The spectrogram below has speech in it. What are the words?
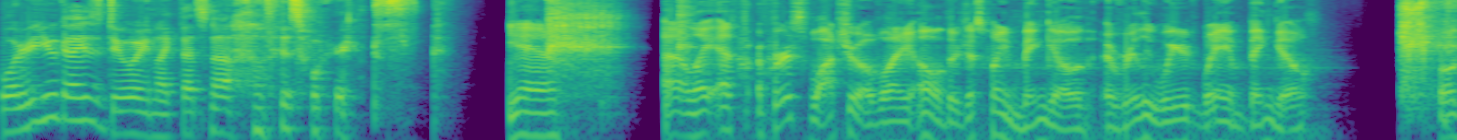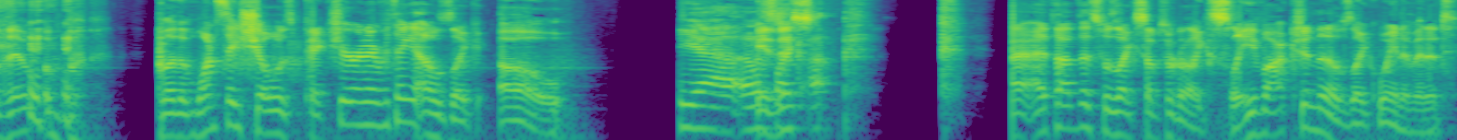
what are you guys doing like that's not how this works Yeah. Uh, like at first watch I'm like, oh, they're just playing bingo. A really weird way of bingo. Well, then, but then once they show his picture and everything, I was like, oh, yeah I was like this- uh, I, I thought this was like some sort of like slave auction. And I was like, wait a minute,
